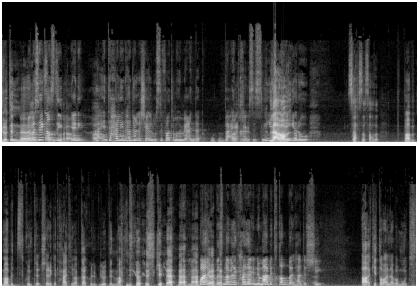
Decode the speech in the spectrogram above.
جلوتين لا بس هيك آه، قصدي آه. يعني ها أنت حاليا هدول الأشياء الصفات المهمة عندك بعد. خمس سنين لا، ما صح صح صح صح. ما ب... ما بدي تكون شركة حياتي ما بتاكل جلوتين ما عندي مشكلة. بعرف بس ما بدك حدا إنه ما بيتقبل هذا الشيء. آه أكيد طبعا أنا بموت.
